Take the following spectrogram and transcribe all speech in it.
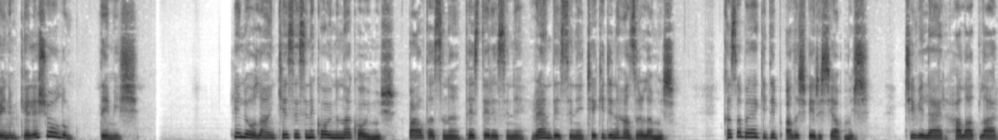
benim keleş oğlum.'' demiş. Keloğlan kesesini koynuna koymuş, baltasını, testeresini, rendesini, çekicini hazırlamış. Kasabaya gidip alışveriş yapmış. Çiviler, halatlar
